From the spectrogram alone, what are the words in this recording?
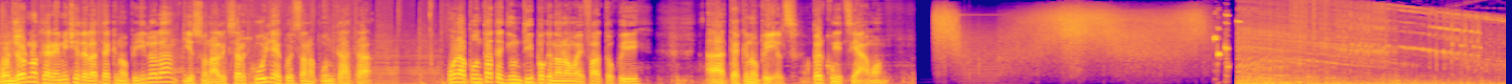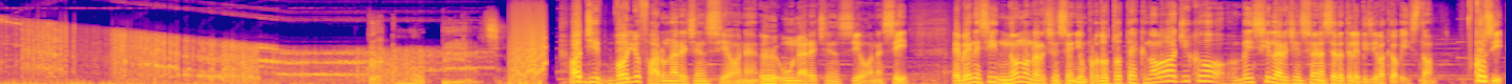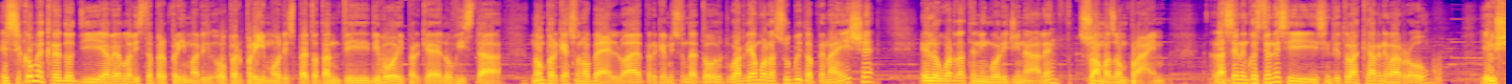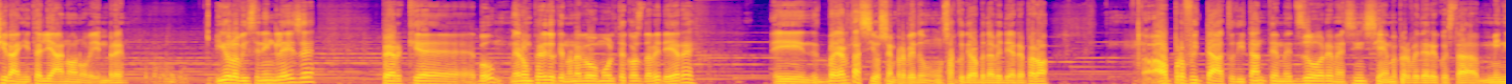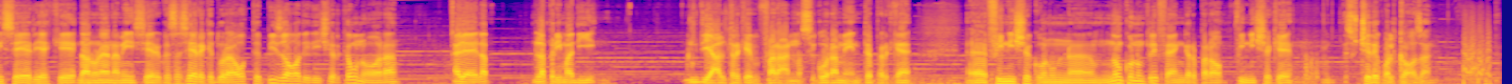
Buongiorno cari amici della Tecnopillola, io sono Alex Arcuglia e questa è una puntata una puntata di un tipo che non ho mai fatto qui a Tecnopills. Per cui iniziamo. Oggi voglio fare una recensione. Eh, una recensione, sì. Ebbene sì, non una recensione di un prodotto tecnologico, bensì la recensione di una serie televisiva che ho visto. Così, e siccome credo di averla vista per prima o per primo rispetto a tanti di voi, perché l'ho vista non perché sono bello, eh, perché mi sono detto guardiamola subito appena esce e l'ho guardata in lingua originale su Amazon Prime. La serie in questione si, si intitola Carnival Row e uscirà in italiano a novembre. Io l'ho vista in inglese perché boh, era un periodo che non avevo molte cose da vedere e in realtà sì ho sempre vedo un sacco di roba da vedere però ho approfittato di tante mezz'ore messe insieme per vedere questa miniserie che no non è una miniserie questa serie che dura otto episodi di circa un'ora ed è la, la prima di, di, altre che faranno sicuramente perché eh, finisce con un non con un cliffhanger però finisce che succede qualcosa.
